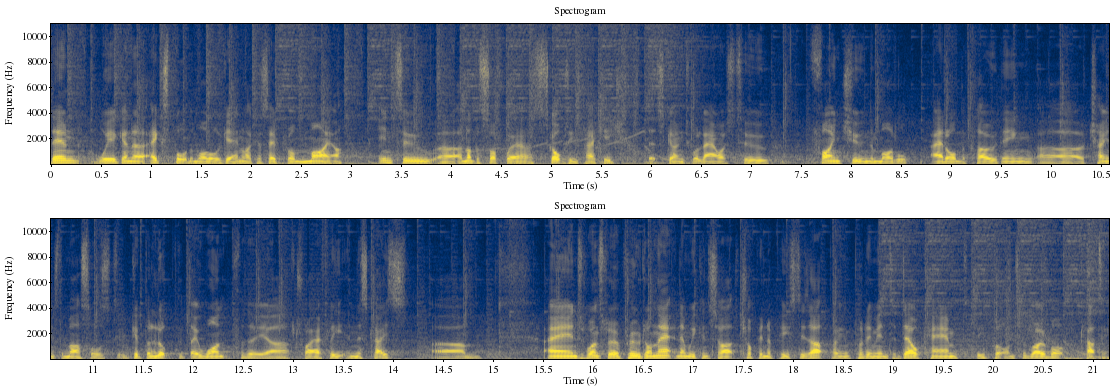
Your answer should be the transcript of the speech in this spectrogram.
Then we're going to export the model again, like I said, from Maya into uh, another software, a sculpting package that's going to allow us to fine tune the model, add on the clothing, uh, change the muscles, give the look that they want for the uh, triathlete in this case. Um, and once we're approved on that, then we can start chopping the pieces up and put them into Delcam to be put onto robot cutting.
